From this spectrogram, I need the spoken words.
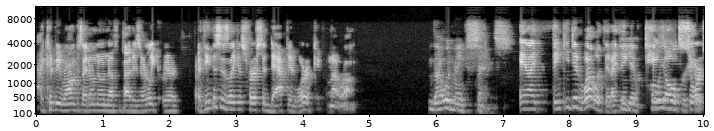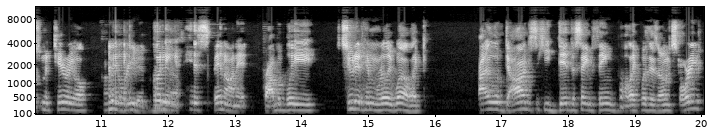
I could be wrong because I don't know enough about his early career, but I think this is like his first adapted work, if I'm not wrong. That would make sense. And I think he did well with it. I think Yeah. Oh, taking oh, source material I didn't read it. putting yeah. his spin on it probably suited him really well. Like Isle of Dogs, he did the same thing, but like with his own story.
